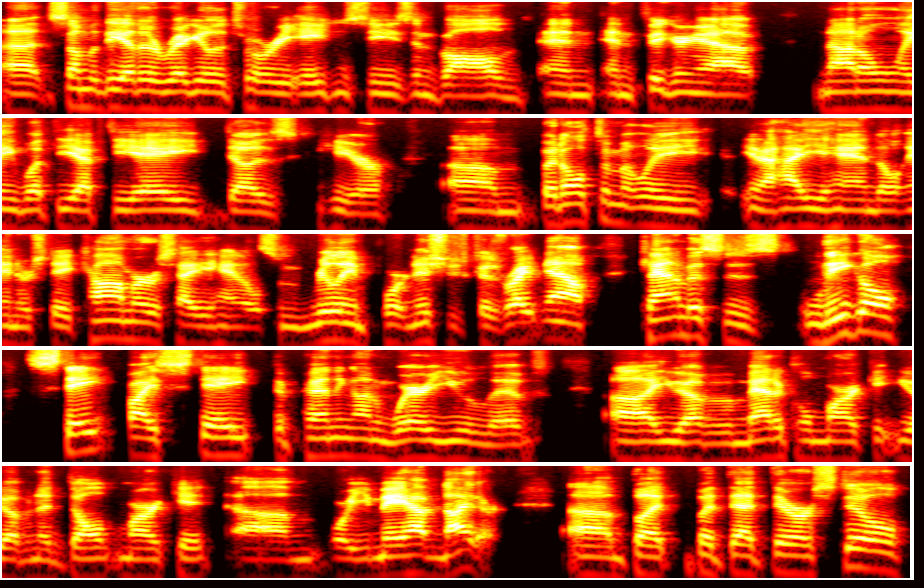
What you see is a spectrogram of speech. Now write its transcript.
uh, some of the other regulatory agencies involved and, and figuring out not only what the FDA does here, um, but ultimately, you know, how you handle interstate commerce, how you handle some really important issues. Because right now, cannabis is legal state by state, depending on where you live. Uh, you have a medical market, you have an adult market, um, or you may have neither. Uh, but but that there are still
